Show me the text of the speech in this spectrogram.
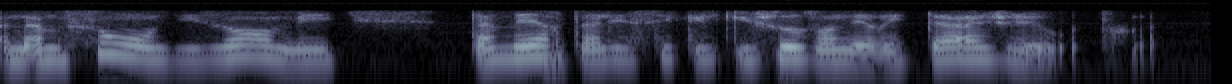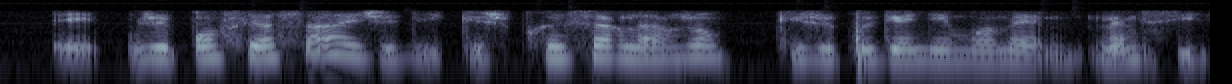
un hameçon en disant mais ta mère t'a laissé quelque chose en héritage et autres. Et j'ai pensé à ça et j'ai dit que je préfère l'argent que je peux gagner moi-même, même si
